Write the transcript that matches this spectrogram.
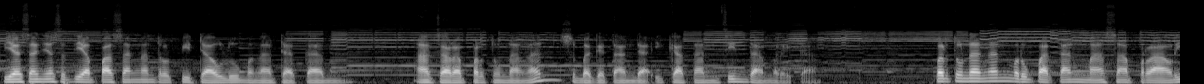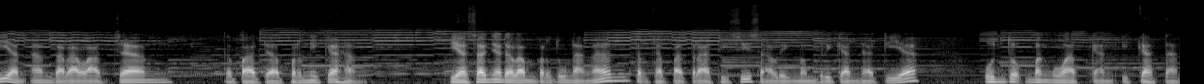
biasanya setiap pasangan terlebih dahulu mengadakan acara pertunangan sebagai tanda ikatan cinta mereka. Pertunangan merupakan masa peralihan antara lajang kepada pernikahan. Biasanya dalam pertunangan terdapat tradisi saling memberikan hadiah untuk menguatkan ikatan.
